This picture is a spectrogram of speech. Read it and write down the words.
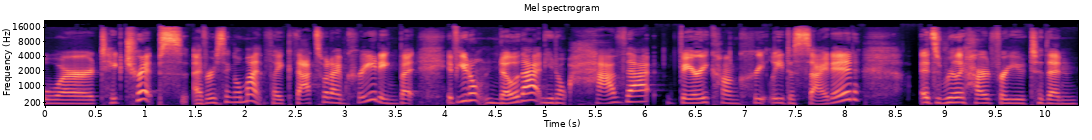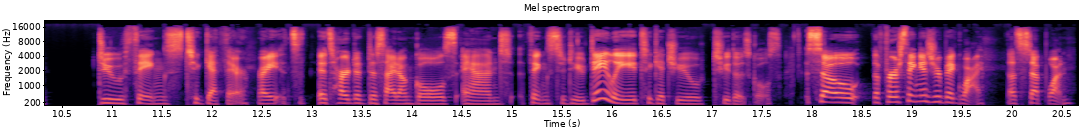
or take trips every single month. Like that's what I'm creating. But if you don't know that and you don't have that very concretely decided, it's really hard for you to then do things to get there, right? It's it's hard to decide on goals and things to do daily to get you to those goals. So, the first thing is your big why. That's step 1.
